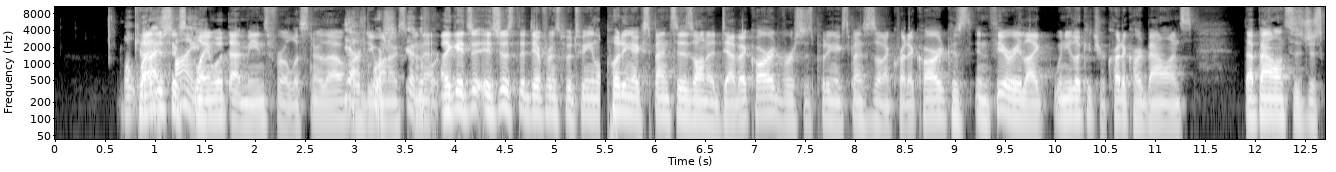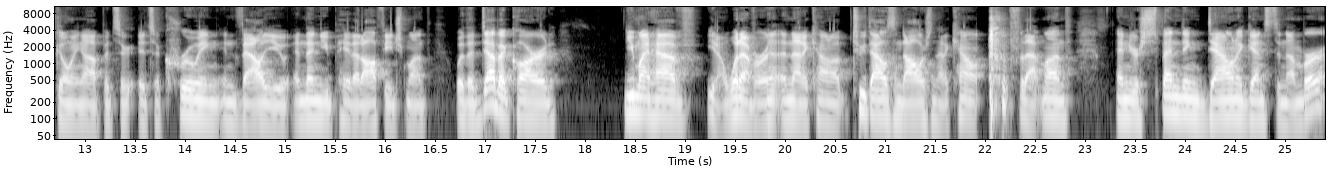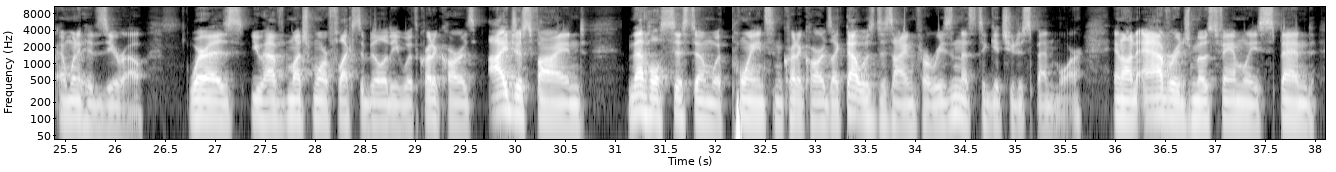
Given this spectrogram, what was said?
But Can I just I find, explain what that means for a listener, though? Yeah, or do you want to explain yeah, that? Like, it's, it's just the difference between putting expenses on a debit card versus putting expenses on a credit card. Because in theory, like when you look at your credit card balance, that balance is just going up. It's a, it's accruing in value, and then you pay that off each month with a debit card, you might have, you know, whatever in that account, $2,000 in that account for that month, and you're spending down against a number. And when it hits zero, whereas you have much more flexibility with credit cards, I just find that whole system with points and credit cards, like that was designed for a reason. That's to get you to spend more. And on average, most families spend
